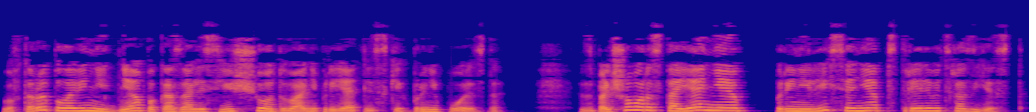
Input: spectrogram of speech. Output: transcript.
Во второй половине дня показались еще два неприятельских бронепоезда. С большого расстояния принялись они обстреливать разъезд.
